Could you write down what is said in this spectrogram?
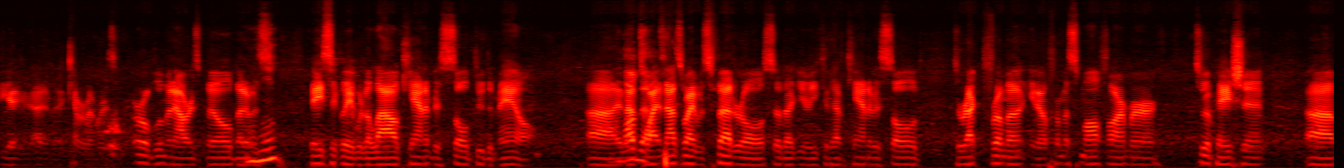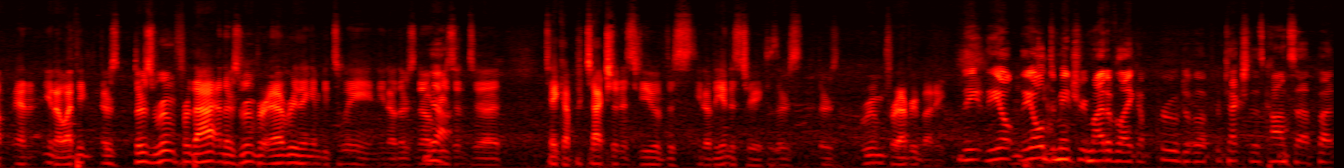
the I can't remember it's Earl Blumenauer's bill, but it was Mhm. basically it would allow cannabis sold through the mail. Uh, and that's why that. that's why it was federal, so that you know you could have cannabis sold direct from a you know from a small farmer to a patient. Um, and you know, I think there's there's room for that, and there's room for everything in between. You know, there's no Yeah. reason to take a protectionist view of this, you know, the industry because there's there's room for everybody. The the old, the old Demitri might have like approved of a protectionist concept, but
